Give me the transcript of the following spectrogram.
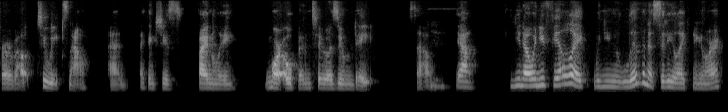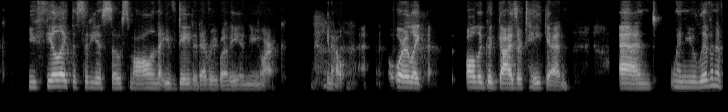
for about two weeks now. And i think she's finally more open to a zoom date. So mm. yeah. You know when you feel like when you live in a city like new york you feel like the city is so small and that you've dated everybody in new york you know or like all the good guys are taken. And when you live in a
